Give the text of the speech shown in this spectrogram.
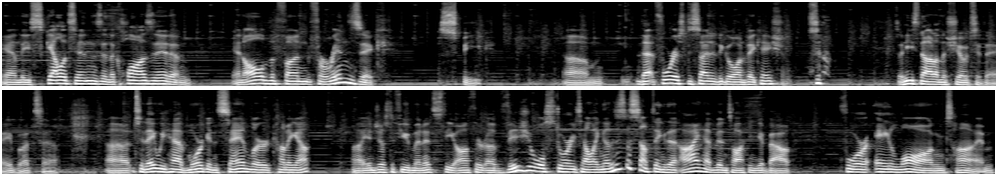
and the skeletons in the closet and and all of the fun forensic speak. Um, that Forrest decided to go on vacation. So, so he's not on the show today, but uh, uh, today we have Morgan Sandler coming up uh, in just a few minutes, the author of Visual Storytelling. Now, this is something that I have been talking about for a long time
